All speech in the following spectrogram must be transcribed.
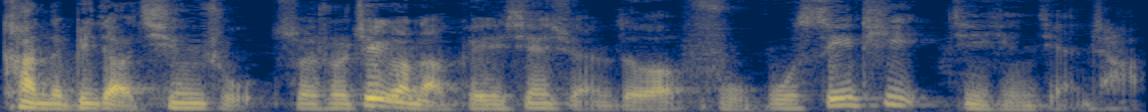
看得比较清楚。所以说这个呢，可以先选择腹部 CT 进行检查。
